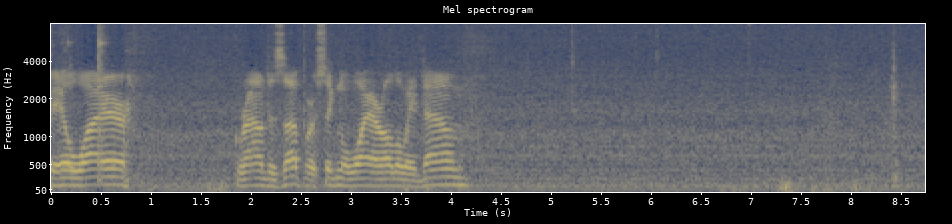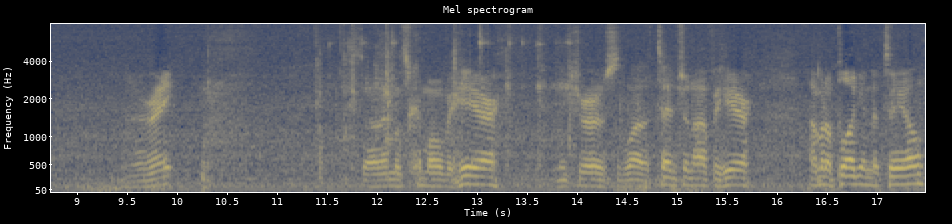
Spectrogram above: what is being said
tail wire ground is up or signal wire all the way down. Alright. So then let's come over here. Make sure there's a lot of tension off of here. I'm going to plug in the tail.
